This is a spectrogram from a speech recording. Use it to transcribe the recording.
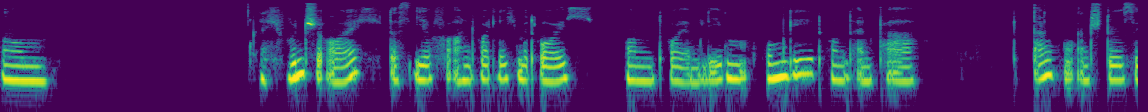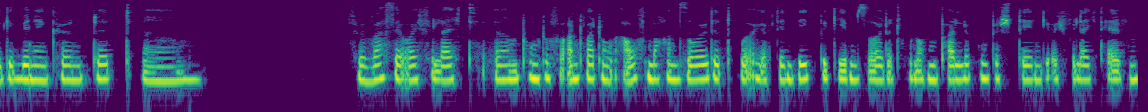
Ähm, ich wünsche euch, dass ihr verantwortlich mit euch und eurem Leben umgeht und ein paar Gedankenanstöße gewinnen könntet, ähm, für was ihr euch vielleicht ähm, puncto Verantwortung aufmachen solltet, wo ihr euch auf den Weg begeben solltet, wo noch ein paar Lücken bestehen, die euch vielleicht helfen,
